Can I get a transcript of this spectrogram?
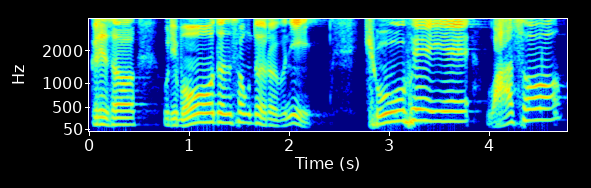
그래서 우리 모든 성도 여러분이 교회에 와서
